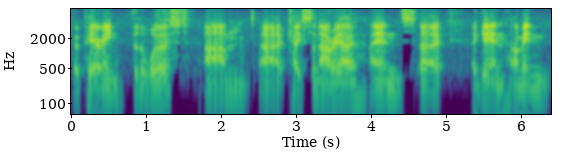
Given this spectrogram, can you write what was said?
preparing for the worst um, uh, case scenario. And uh, again, I mean,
